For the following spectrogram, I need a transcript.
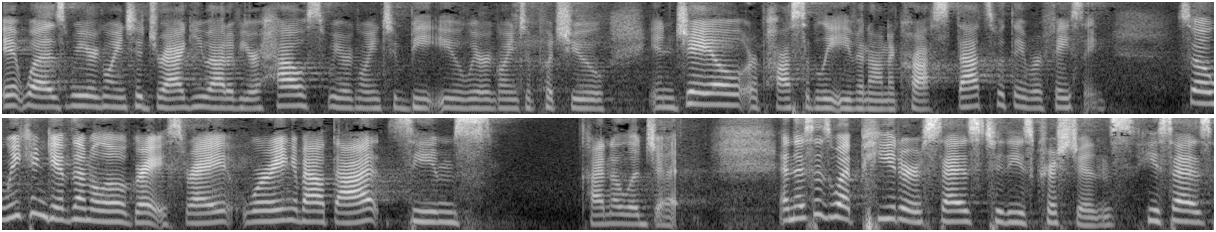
It was, we are going to drag you out of your house, we are going to beat you, we are going to put you in jail, or possibly even on a cross. That's what they were facing. So we can give them a little grace, right? Worrying about that seems kind of legit. And this is what Peter says to these Christians. He says,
